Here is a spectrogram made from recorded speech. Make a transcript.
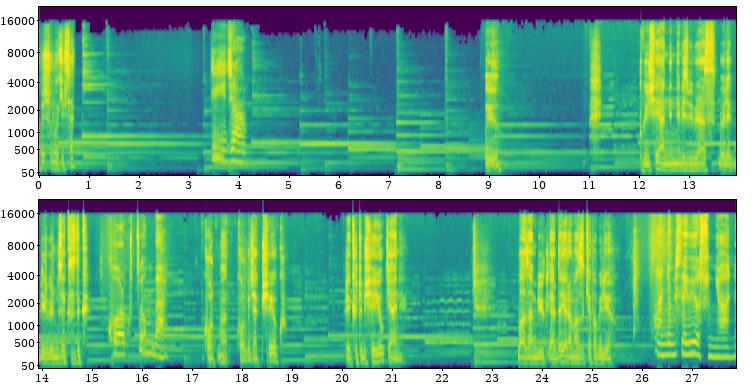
Yapıyorsun bakayım sen? Yiyeceğim. Uyu. Bugün şey annenle biz bir biraz böyle birbirimize kızdık. Korktum ben. Korkma, korkacak bir şey yok. Öyle kötü bir şey yok yani. Bazen büyükler de yaramazlık yapabiliyor. Annemi seviyorsun yani.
